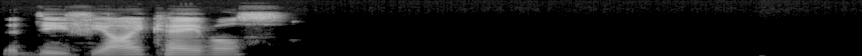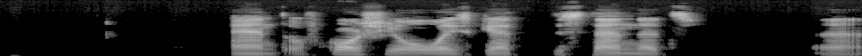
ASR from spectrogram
the DVI cables, and of course you always get the standard uh,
